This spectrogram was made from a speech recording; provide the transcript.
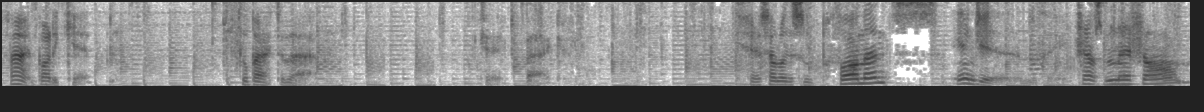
Fine, body kit. Go back to that. Okay, back. Okay, let's have a look at some performance. Engine thing. Transmission.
